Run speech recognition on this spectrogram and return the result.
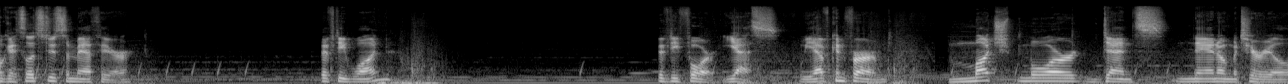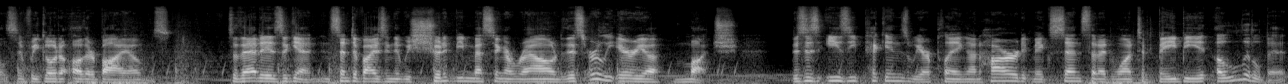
Okay, so let's do some math here. 51. 54. Yes, we have confirmed. Much more dense nanomaterials if we go to other biomes. So that is, again, incentivizing that we shouldn't be messing around this early area much. This is easy pickings. We are playing on hard. It makes sense that I'd want to baby it a little bit.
